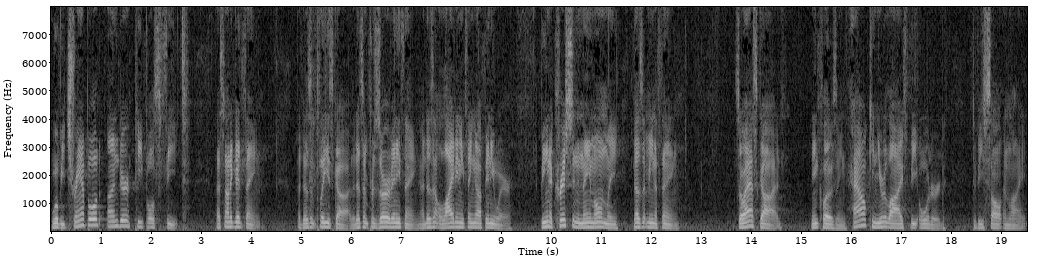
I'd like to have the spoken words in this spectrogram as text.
We'll be trampled under people's feet. That's not a good thing. That doesn't please God. That doesn't preserve anything. That doesn't light anything up anywhere. Being a Christian in name only doesn't mean a thing. So ask God, in closing, how can your life be ordered to be salt and light?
